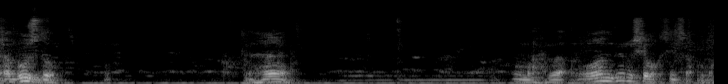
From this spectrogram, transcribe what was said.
ابوجدو ها. مرحبا ونديرو شي وقت إن شاء الله.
